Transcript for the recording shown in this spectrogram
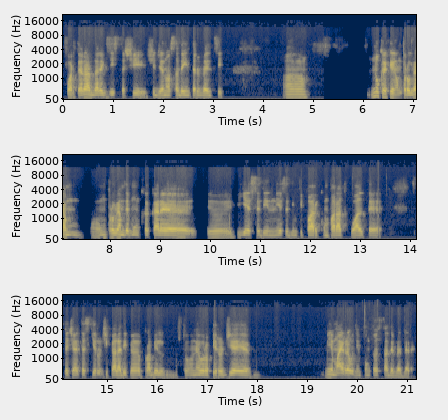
Foarte rar, dar există și, și genul ăsta de intervenții. Uh, nu cred că e un program, un program de muncă care uh, iese din, iese din tipar comparat cu alte specialități chirurgicale. Adică, probabil, nu știu, neurochirurgie e, e mai rău din punctul ăsta de vedere.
